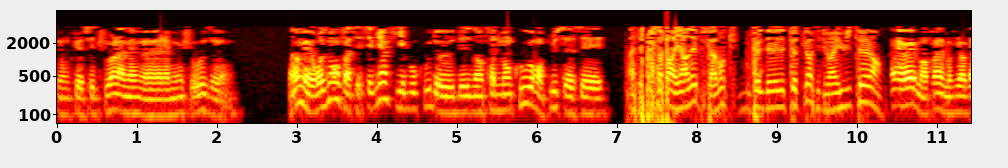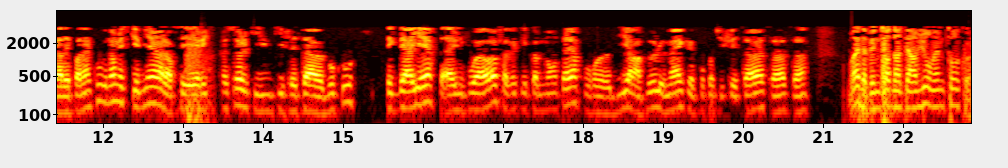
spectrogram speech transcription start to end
Donc euh, c'est toujours la même euh, la même chose. euh. Non mais heureusement, enfin c'est c'est bien qu'il y ait beaucoup de des entraînements courts. En plus euh, c'est Ah, c'est plus sympa à regarder parce qu'avant tu te bouffais le DVD de Cutler qui durait 8 heures. ouais ouais, mais enfin moi je le regardais pas d'un coup. Non mais ce qui est bien, alors c'est Eric Russell qui qui fait ça euh, beaucoup. C'est que derrière t'as une voix off avec les commentaires pour euh, dire un peu le mec pourquoi tu fais ça ça ça. Ouais, t'avais une sorte d'interview en même temps quoi.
